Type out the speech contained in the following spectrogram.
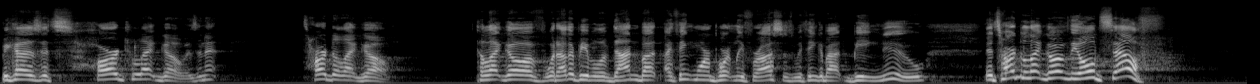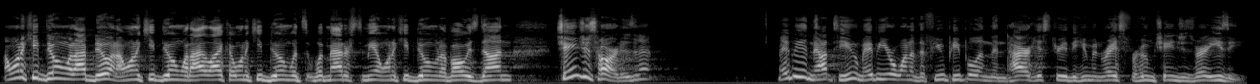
Because it's hard to let go, isn't it? It's hard to let go. To let go of what other people have done, but I think more importantly for us as we think about being new, it's hard to let go of the old self. I want to keep doing what I'm doing. I want to keep doing what I like. I want to keep doing what matters to me. I want to keep doing what I've always done. Change is hard, isn't it? Maybe not to you. Maybe you're one of the few people in the entire history of the human race for whom change is very easy.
